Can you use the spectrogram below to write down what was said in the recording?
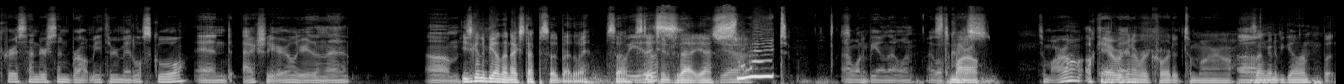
Chris Henderson brought me through middle school, and actually earlier than that. Um, he's going to be on the next episode, by the way. So Oh, stay is? tuned for that. Yeah. Sweet. I want to be on that one. I love tomorrow. Chris. Tomorrow? Okay. yeah, we're gonna record it tomorrow. Because I'm Um, going to be gone, but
